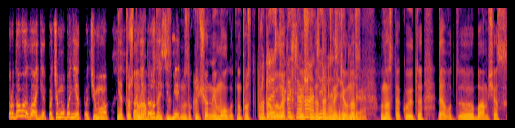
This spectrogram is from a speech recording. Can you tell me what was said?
Трудовой лагерь. Почему бы нет? Почему Нет, то, что они работать сидеть... заключенные могут, но просто ну, трудовой ну, лагерь, это конечно, это так. Знаете, у нас, у нас такое-то... Да, вот э, БАМ сейчас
